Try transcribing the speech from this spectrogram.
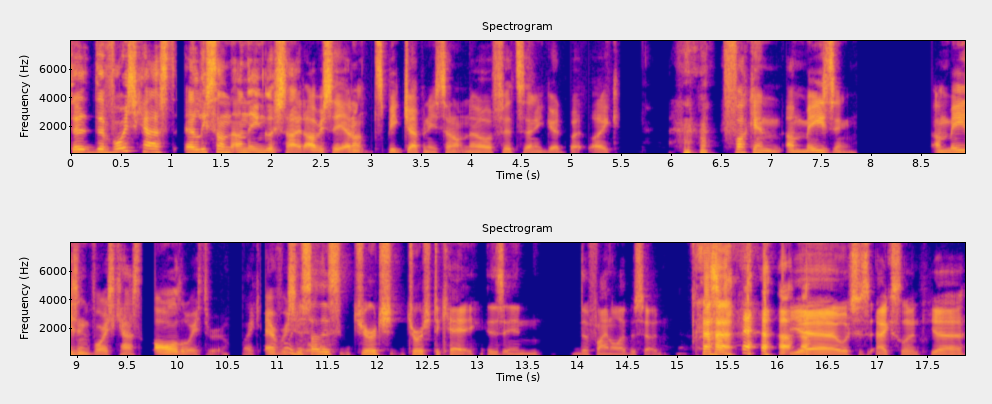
The the voice cast, at least on on the English side, obviously I don't speak Japanese, so I don't know if it's any good, but like fucking amazing. Amazing voice cast all the way through. Like every I single just saw one. this George George Takei is in the final episode. yeah, which is excellent. Yeah.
